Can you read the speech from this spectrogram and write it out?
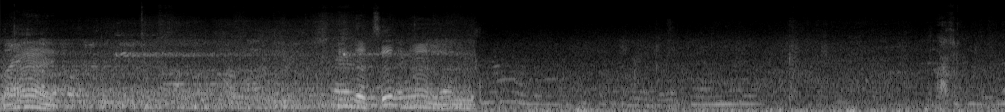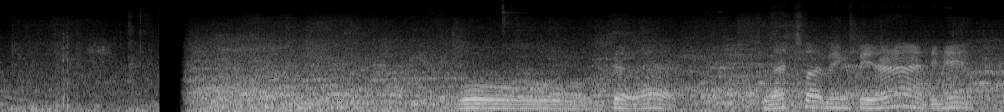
Wow. Right. I think that's it, man. Whoa, look at that. That's why I'm being here,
